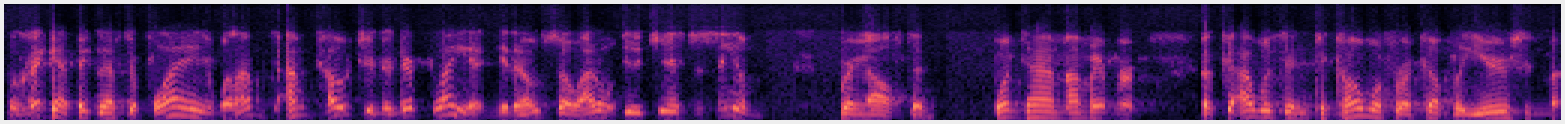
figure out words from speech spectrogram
but when they got big enough to play, well, I'm I'm coaching and they're playing. You know, so I don't get a chance to see them very often. One time, I remember I was in Tacoma for a couple of years, and my,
